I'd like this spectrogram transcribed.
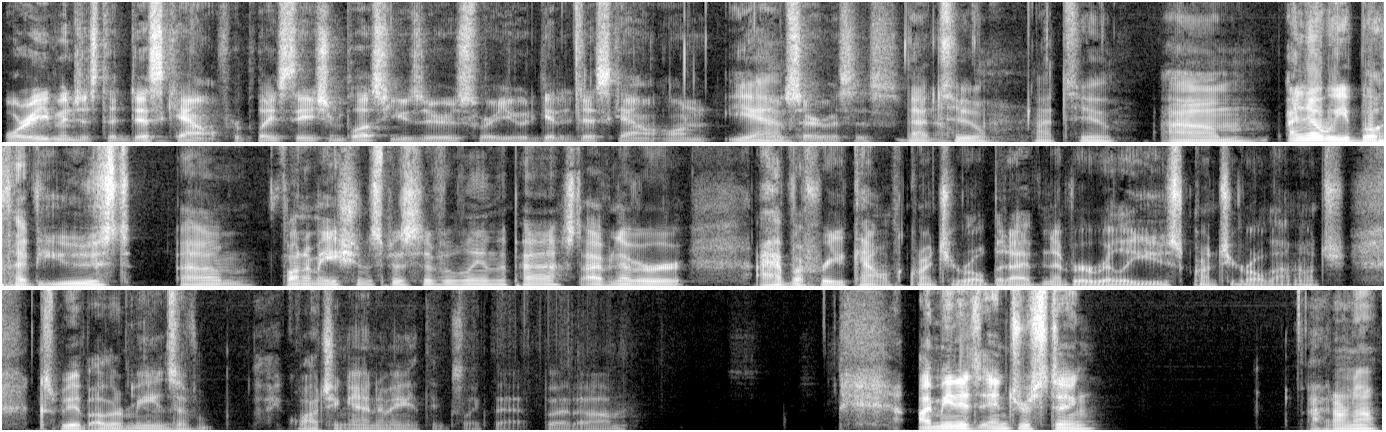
Or even just a discount for PlayStation Plus users, where you would get a discount on Yeah. those services. That know? too. That too. Um, I know we both have used um, Funimation specifically in the past. I've never. I have a free account with Crunchyroll, but I've never really used Crunchyroll that much because we have other means of like watching anime and things like that. But um, I mean, it's interesting. I don't know.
